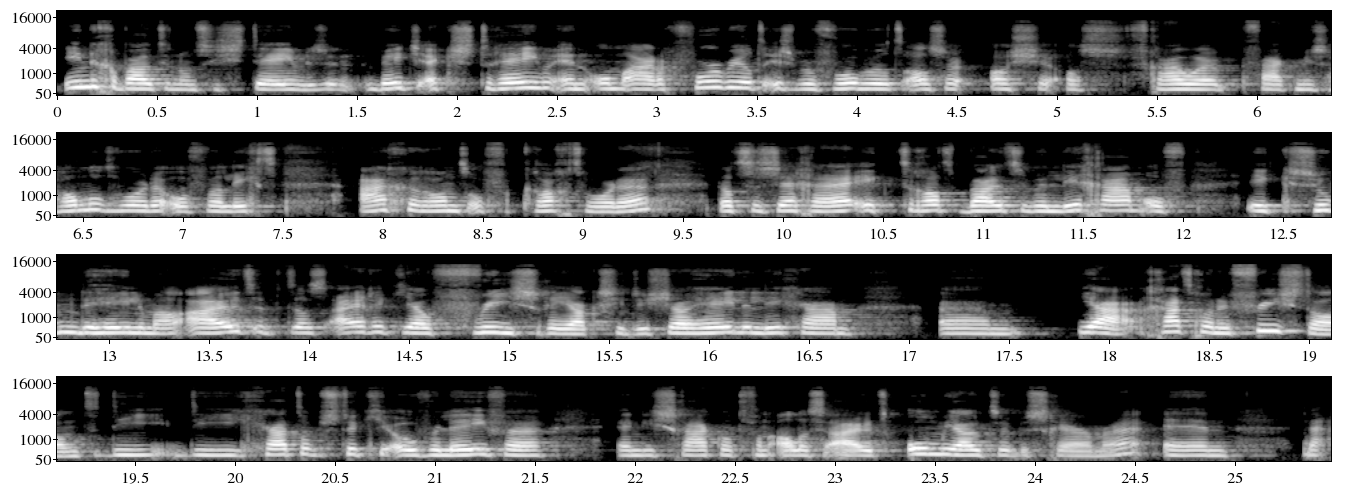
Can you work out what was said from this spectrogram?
ingebouwd in ons systeem. Dus een beetje extreem en onaardig voorbeeld is bijvoorbeeld als, er, als je als vrouwen vaak mishandeld worden of wellicht aangerand of verkracht worden. Dat ze zeggen, hè, ik trad buiten mijn lichaam of ik zoomde helemaal uit. Dat is eigenlijk jouw freeze reactie. Dus jouw hele lichaam um, ja, gaat gewoon in freeze stand. Die, die gaat op een stukje overleven en die schakelt van alles uit om jou te beschermen. En nou,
